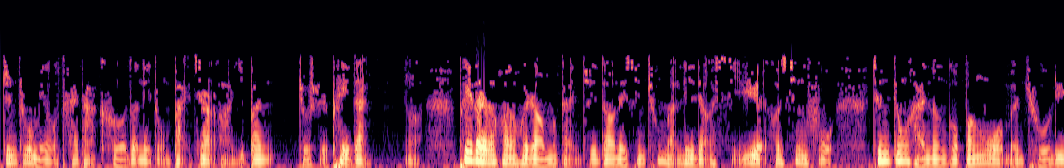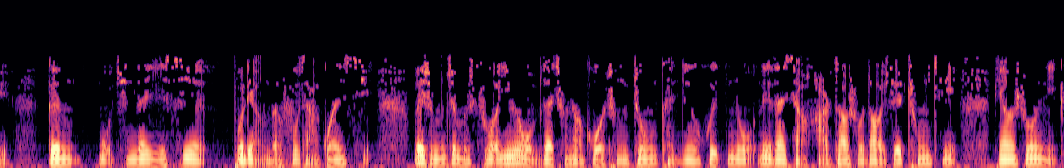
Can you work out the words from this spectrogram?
珍珠没有太大颗的那种摆件啊，一般就是佩戴。啊，佩戴的话呢，会让我们感觉到内心充满力量、喜悦和幸福。珍珠还能够帮我们处理跟母亲的一些。不良的复杂关系，为什么这么说？因为我们在成长过程中肯定会怒内在小孩遭受到一些冲击，比方说你跟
